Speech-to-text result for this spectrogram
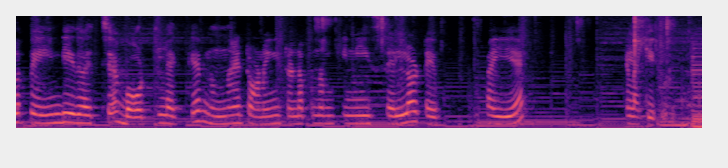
നമ്മൾ പെയിന്റ് ചെയ്ത് വെച്ച ബോട്ടിലൊക്കെ നന്നായിട്ട് ഉണങ്ങിയിട്ടുണ്ട്. അപ്പം നമുക്ക് ഇനി സെല്ലോ ടേപ്പ് പയ്യെ ഇളക്കി കൊടുക്കാം.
